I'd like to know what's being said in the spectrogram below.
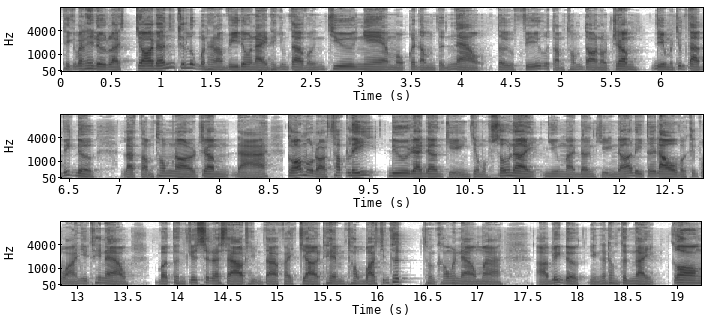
thì các bạn thấy được là cho đến cái lúc mình làm video này thì chúng ta vẫn chưa nghe một cái động tĩnh nào từ phía của tổng thống Donald Trump. Điều mà chúng ta biết được là tổng thống Donald Trump đã có một đòi pháp lý đưa ra đơn kiện cho một số nơi nhưng mà đơn kiện đó đi tới đâu và kết quả như thế nào và tình tiết sẽ ra sao thì chúng ta phải chờ thêm thông báo chính thức. Thường không thể nào mà à, biết được những cái thông tin này. Còn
